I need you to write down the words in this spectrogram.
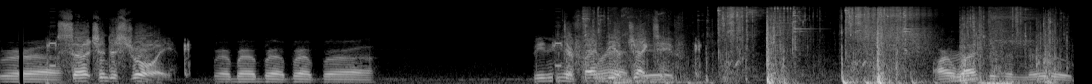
Bruh. Search and destroy. Bruh, bruh, bruh, bruh, bruh. Beating your Defend the friend, dude. objective. Our West is a noob.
